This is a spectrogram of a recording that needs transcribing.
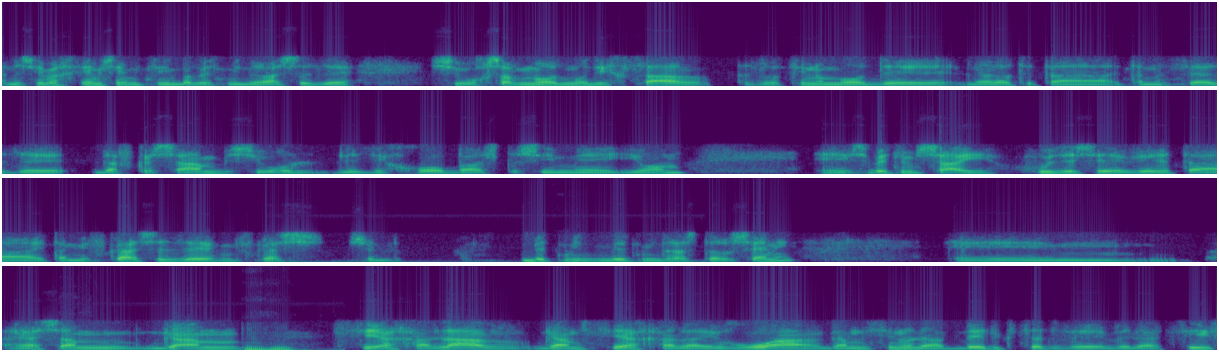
אנשים אחרים שנמצאים בבית מדרש הזה, שהוא עכשיו מאוד מאוד יחסר, אז רצינו מאוד אה, להעלות את, הנושא הזה דווקא שם, בשיעור לזכרו ב-30 אה, יום, אה, שבעצם שי הוא זה שהעביר את המפגש הזה, מפגש של בית, בית מדרש דרשני. אה, היה שם גם. שיח עליו, גם שיח על האירוע, גם ניסינו לאבד קצת ולהציף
